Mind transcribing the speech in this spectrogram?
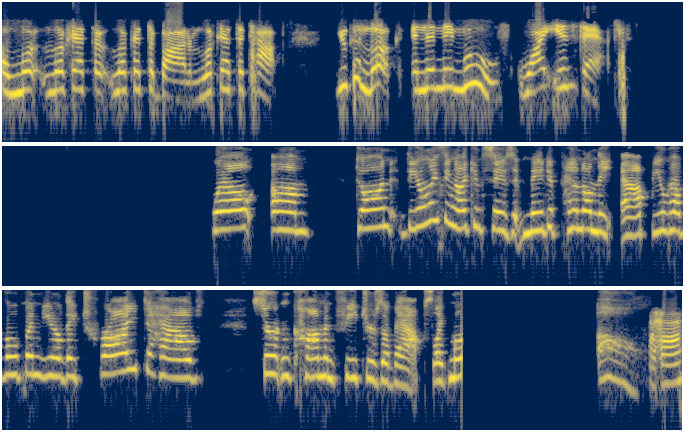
uh, look look at the look at the bottom, look at the top." You can look, and then they move. Why is that? Well, um, Dawn, the only thing I can say is it may depend on the app you have open. You know, they try to have certain common features of apps, like most. oh, Uh huh.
